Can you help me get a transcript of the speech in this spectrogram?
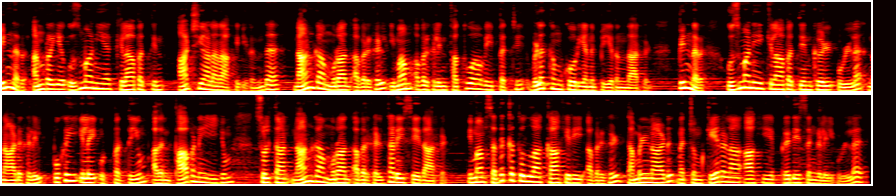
பின்னர் அன்றைய உஸ்மானிய கிலாபத்தின் ஆட்சியாளராக இருந்த நான்காம் முராத் அவர்கள் இமாம் அவர்களின் ஃபத்வாவை பற்றி விளக்கம் கோரி அனுப்பியிருந்தார்கள். பின்னர் உஸ்மானிய கிலாபத்தின் கீழ் உள்ள நாடுகளில் புகை இலை உற்பத்தியும் அதன் பாவனையையும் சுல்தான் நான்காம் முராத் அவர்கள் தடை செய்தார்கள். இமாம் சதக்கத்துல்லா காகிரி அவர்கள் தமிழ்நாடு மற்றும் கேரளா ஆகிய பிரதேசங்களில் உள்ள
